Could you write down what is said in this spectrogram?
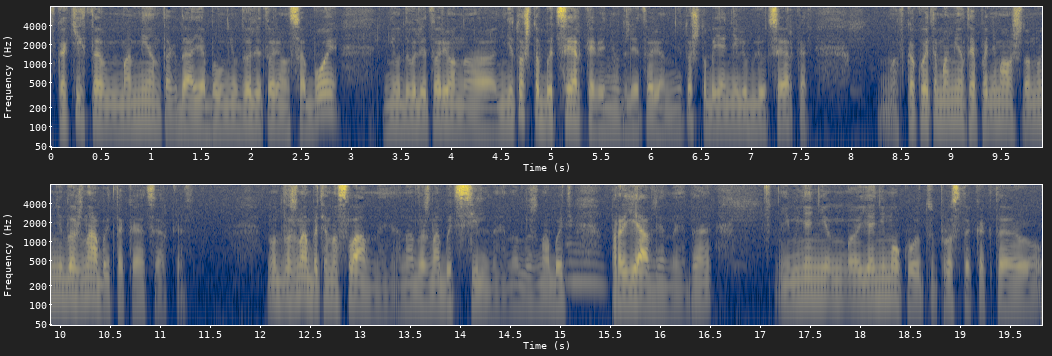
в каких-то моментах, да, я был неудовлетворен собой, не удовлетворен, э, не то чтобы церковью не удовлетворен, не то чтобы я не люблю церковь. В какой-то момент я понимал, что ну, не должна быть такая церковь. Ну, должна быть она славная, она должна быть сильная, она должна быть проявленной, да. И меня не, я не мог вот просто как-то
